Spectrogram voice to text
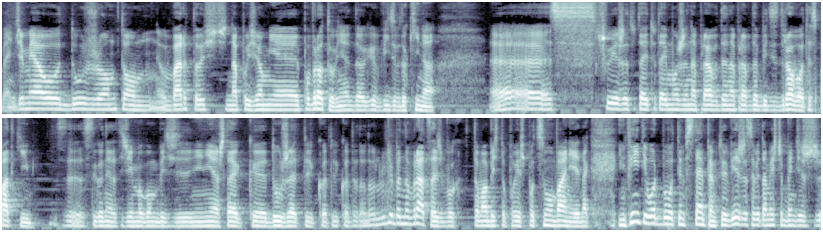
będzie miał dużą tą wartość na poziomie powrotów, nie? Do widzów do kina. Eee, czuję, że tutaj, tutaj może naprawdę, naprawdę być zdrowo. Te spadki z, z tygodnia na tydzień mogą być nie, nie aż tak duże, tylko, tylko to, no, ludzie będą wracać, bo to ma być to, powiesz, podsumowanie. Jednak Infinity War było tym wstępem, który wiesz, że sobie tam jeszcze będziesz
